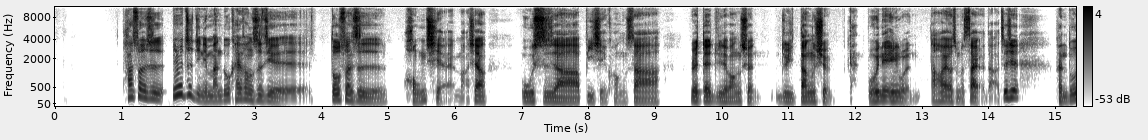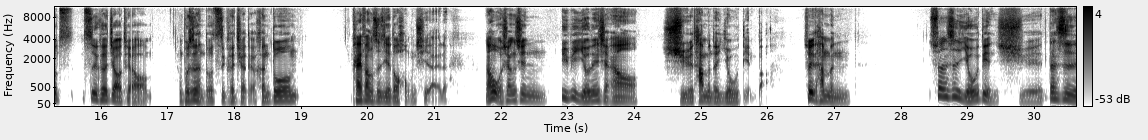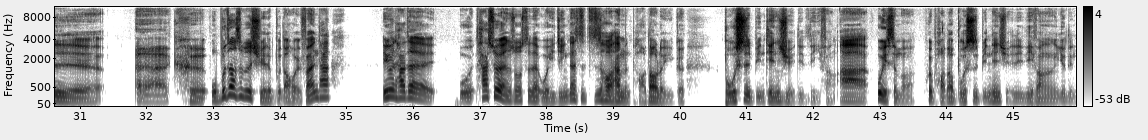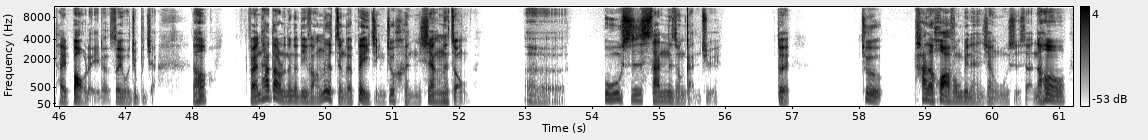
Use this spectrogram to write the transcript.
它算是因为这几年蛮多开放世界都算是红起来嘛，像巫师啊、辟邪狂杀、Red Dead Redemption、Redemption，敢不会念英文，然后还有什么塞尔达这些很多刺刺客教条。不是很多刺客教的，很多开放世界都红起来了。然后我相信玉璧有点想要学他们的优点吧，所以他们算是有点学，但是呃，可我不知道是不是学的不到位。反正他，因为他在我他虽然说是在围巾，但是之后他们跑到了一个不是冰天雪地的地方啊？为什么？会跑到不是冰天雪地的地方，有点太暴雷了，所以我就不讲。然后，反正他到了那个地方，那个整个背景就很像那种，呃，巫师山那种感觉。对，就他的画风变得很像巫师山。然后，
